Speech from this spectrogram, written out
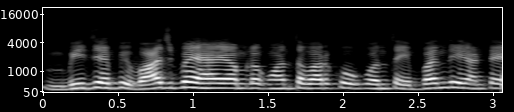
బీజేపీ వాజ్పేయి హయాంలో కొంతవరకు కొంత ఇబ్బంది అంటే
